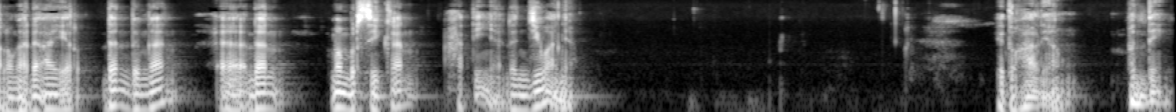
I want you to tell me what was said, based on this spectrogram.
kalau nggak ada air. Dan dengan uh, dan membersihkan hatinya dan jiwanya. Itu hal yang penting.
